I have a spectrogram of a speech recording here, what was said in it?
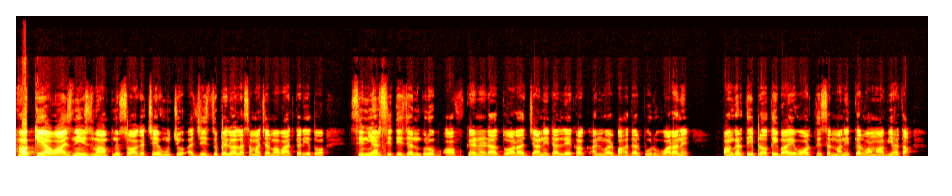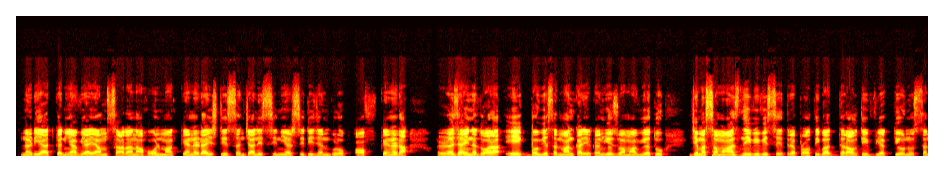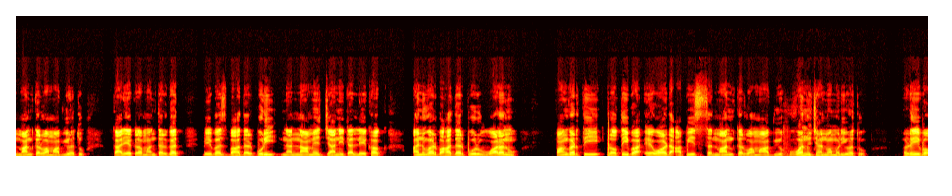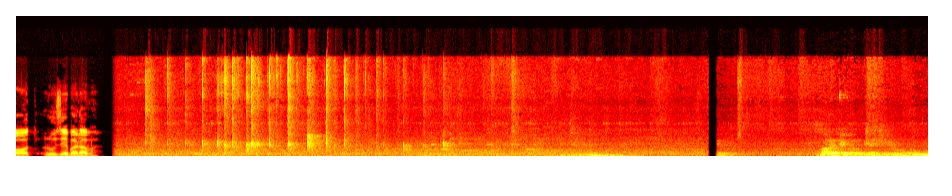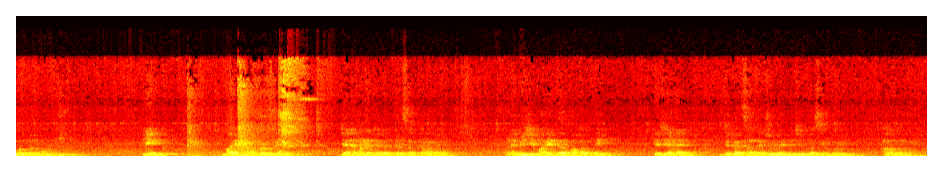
હકી આવાજ ન્યૂઝમાં આપનું સ્વાગત છે. હું છું અજીત ઝુપેલવાલા સમાચારમાં વાત કરીએ તો senior citizen group of Canada દ્વારા જાણીતા લેખક અનવર બહાદરપુર વાળાને પાંગરતી પ્રતિભા એવોર્ડથી સન્માનિત કરવામાં આવ્યા હતા. નડિયાદ કન્યા વ્યાયામ શાળાના હોલમાં કેનેડા સ્ટેટ સંચાલિત senior citizen group of Canada રજાઈના દ્વારા એક ભવ્ય સન્માન કાર્યક્રમ યોજવામાં આવ્યું હતું, જેમાં સમાજની વિવિધ ક્ષેત્રે પ્રતિભા ધરાવતી વ્યક્તિઓનું સન્માન કરવામાં આવ્યું હતું. કાર્યક્રમ અંતર્ગત બેબસ બહાદરપુરીના નામે જાણીતા લેખક અનવર બહાદરપુર વાળાનું પાંગરતી પ્રતિભા એવોર્ડ આપી સન્માન કરવામાં આવ્યું હોવાનું જાણવા મળ્યું હતું. રિપોર્ટ રૂઝે બરબ. મારા જેવા વિદ્યાર્થીઓ ખૂબ ખૂબ એક મારી માતૃશ્રી જેને મને જગત દર્શન કરાવ્યા અને બીજી મારી ધર્મપત્ની, કે જેને જગત સાથે જોડાઈને જીવતા શીખવાડ્યું આભાર.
